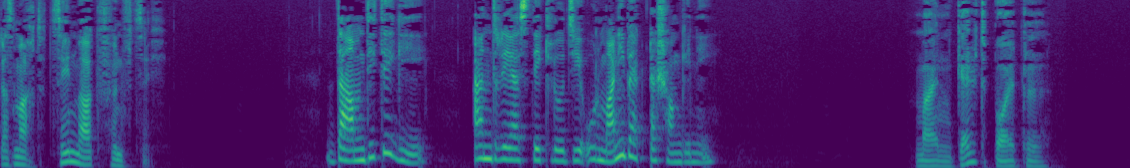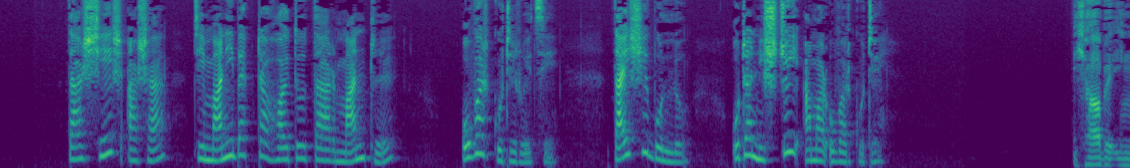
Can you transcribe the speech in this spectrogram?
Das macht 10 Mark 50. দাম দিতে গিয়ে আন্দ্রেয়াস দেখল যে ওর মানিব্যাগটা সঙ্গে নেই Mein Geldbeutel. তার শেষ আশা যে মানিব্যাগটা হয়তো তার মান্টল ওভারকোটে রয়েছে তাই সে বলল ওটা নিশ্চয়ই আমার ওভারকোটে Ich habe ihn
